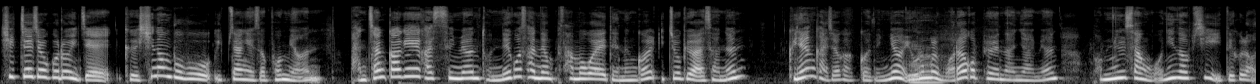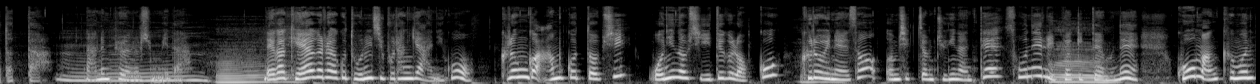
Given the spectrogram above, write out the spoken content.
실제적으로 이제 그 신혼부부 입장에서 보면 반찬 가게에 갔으면 돈 내고 사, 사 먹어야 되는 걸 이쪽에 와서는 그냥 가져갔거든요. 이런 걸 뭐라고 표현하냐면 법률상 원인 없이 이득을 얻었다라는 표현을 줍니다. 음. 내가 계약을 하고 돈을 지불한 게 아니고 그런 거 아무것도 없이 원인 없이 이득을 얻고 그로 인해서 음식점 주인한테 손해를 입혔기 음. 때문에 그만큼은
